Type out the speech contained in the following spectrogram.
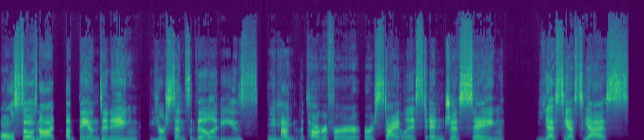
also not abandoning your sensibilities mm-hmm. as a photographer or stylist and just saying, yes, yes, yes,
